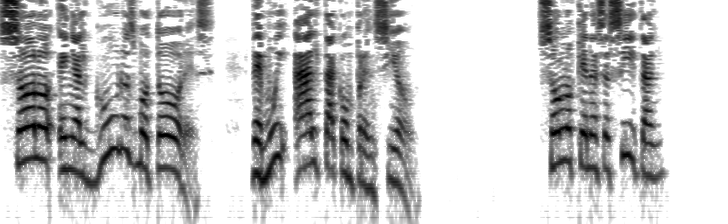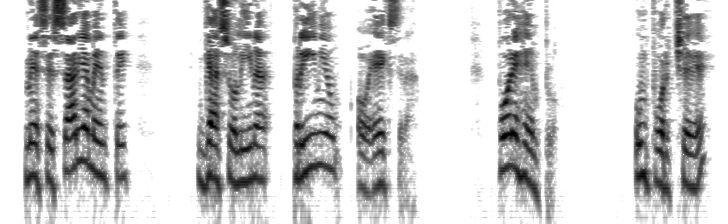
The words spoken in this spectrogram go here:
Solo en algunos motores de muy alta comprensión son los que necesitan necesariamente gasolina premium o extra. Por ejemplo, un Porsche,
